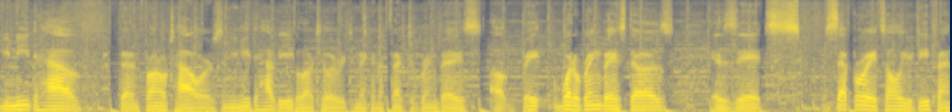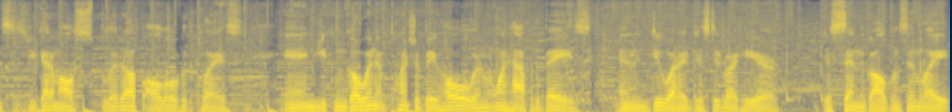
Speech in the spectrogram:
you need to have the Inferno Towers and you need to have the Eagle Artillery to make an effective ring base. Uh, ba what a ring base does is it separates all your defenses. You got them all split up all over the place and you can go in and punch a big hole in one half of the base and then do what I just did right here. Just send the goblins in late,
